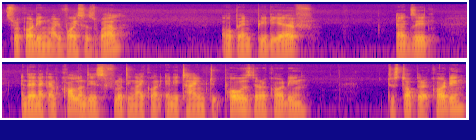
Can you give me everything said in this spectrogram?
It's recording my voice as well. Open PDF exit and then I can call on this floating icon anytime to pause the recording to stop the recording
